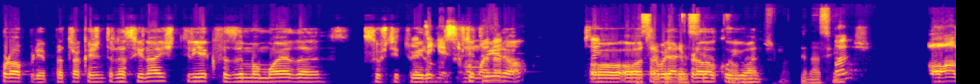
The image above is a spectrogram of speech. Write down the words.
própria para trocas internacionais, teria que fazer uma moeda substituir, substituir moeda ou, ou a Isso trabalhar em paralelo com o yuan. assim. Pois. Ou,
